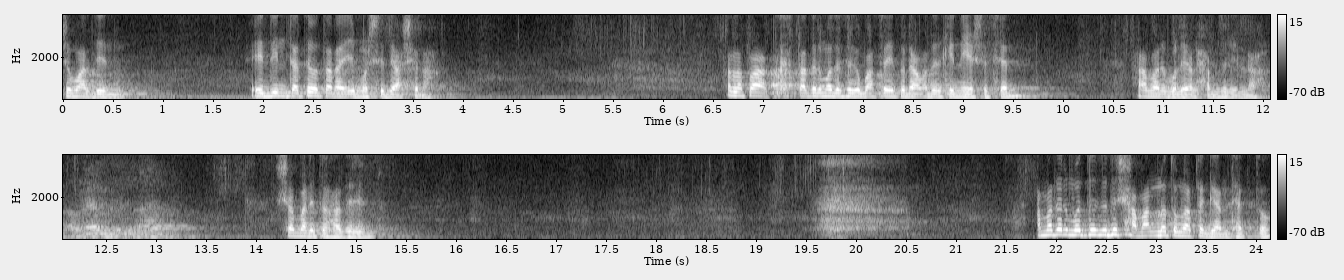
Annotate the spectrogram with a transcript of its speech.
জুমার দিন, এই দিনটাতেও তারা এই মসজিদে আসে না। আল্লাহ পাক তাদের মধ্যে থেকে বাছাই করে আমাদেরকে নিয়ে এসেছেন। আবার বলি আলহামদুলিল্লাহ। সম্মানিত হাজিরিন। আমাদের মধ্যে যদি সামান্যতম একটা জ্ঞান থাকতো,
